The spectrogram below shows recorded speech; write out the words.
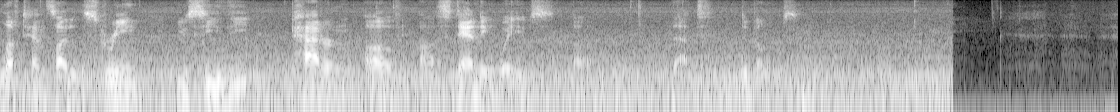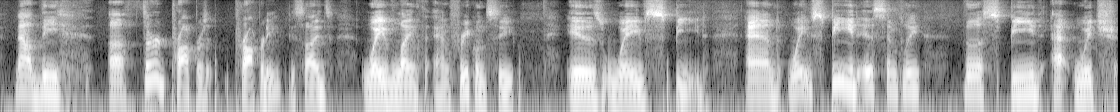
left-hand side of the screen. You see the pattern of uh, standing waves that develops. Now, the uh, third proper property, besides wavelength and frequency, is wave speed. And wave speed is simply the speed at which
